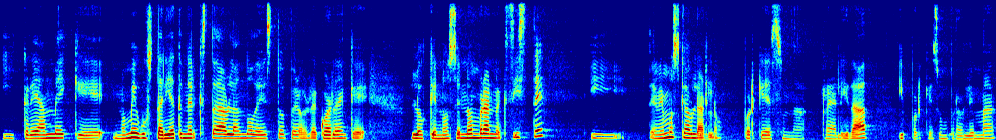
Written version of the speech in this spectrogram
y créanme que no me gustaría tener que estar hablando de esto, pero recuerden que lo que no se nombra no existe y tenemos que hablarlo porque es una realidad y porque es un problema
